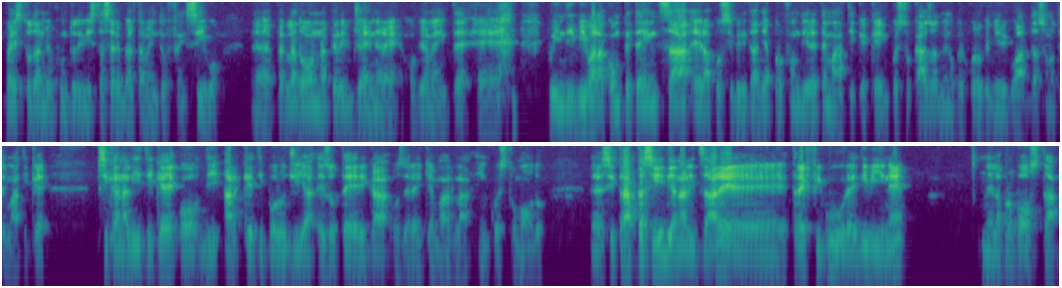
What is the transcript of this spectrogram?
questo dal mio punto di vista sarebbe altamente offensivo eh, per la donna, per il genere ovviamente. Eh, quindi viva la competenza e la possibilità di approfondire tematiche che in questo caso, almeno per quello che mi riguarda, sono tematiche psicanalitiche o di archetipologia esoterica, oserei chiamarla in questo modo. Eh, si tratta sì di analizzare tre figure divine nella proposta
